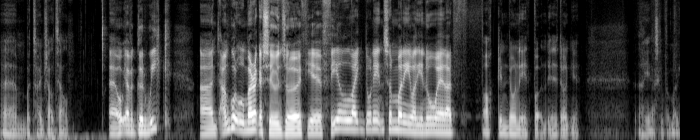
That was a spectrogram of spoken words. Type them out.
Um, but time shall tell. I uh, hope you have a good week. And I'm going to America soon, so if you feel like donating some money, well, you know where that fucking donate button is, don't you? You're asking for money.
